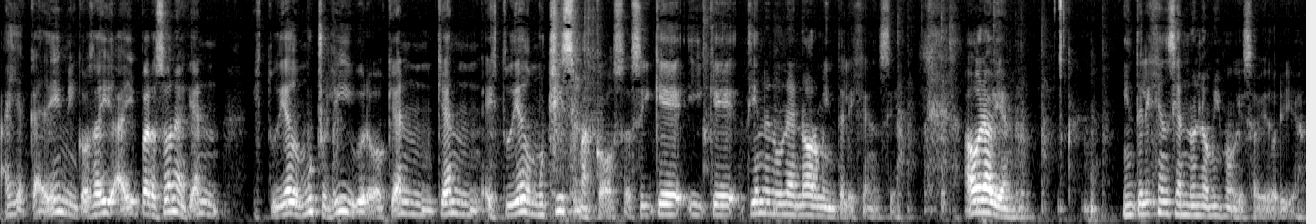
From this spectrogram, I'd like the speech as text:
hay académicos, hay, hay personas que han estudiado muchos libros, que han, que han estudiado muchísimas cosas y que, y que tienen una enorme inteligencia. Ahora bien, inteligencia no es lo mismo que sabiduría.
